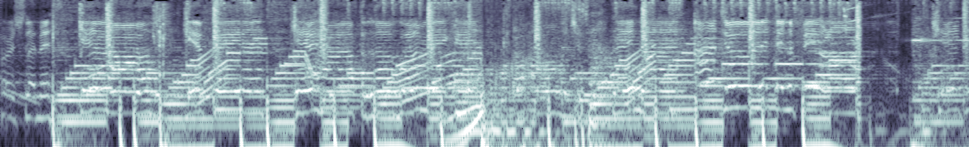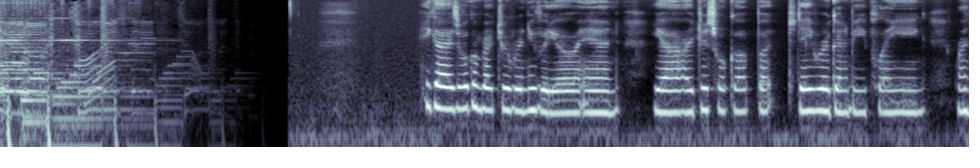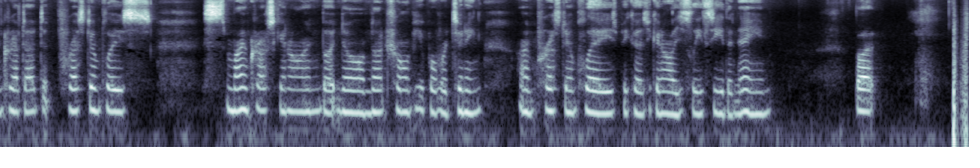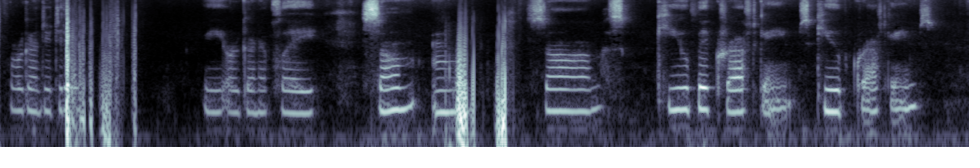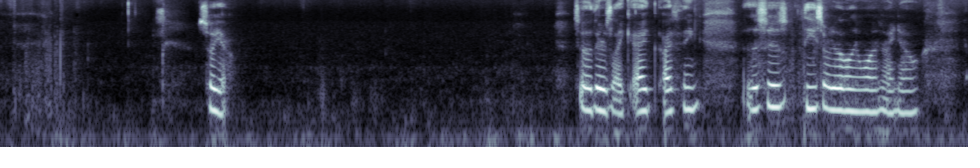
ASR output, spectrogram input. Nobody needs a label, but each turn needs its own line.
First, let me get lost, get faded, get high off the love we're making. Go home with you late night. I do anything to feel alright.
Hey guys, welcome back to a brand new video and yeah, I just woke up but today we're gonna be playing Minecraft. Had to Preston Plays Minecraft skin on, but no, I'm not trolling people pretending I'm Preston Plays because you can obviously see the name. But what we're gonna do today, we are gonna play some mm, some Cubic Craft Games. Cube Craft Games. So yeah. So there's like egg I think this is these are the only ones I know.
